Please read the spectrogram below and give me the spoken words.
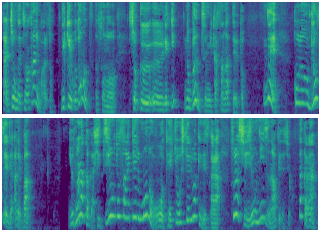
あ情熱の種もあると。できることも、その、職歴の分積み重なってると。で、この行政であれば、世の中が必要とされているものを提供しているわけですから、それは市場ニーズなわけですよ。だから、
